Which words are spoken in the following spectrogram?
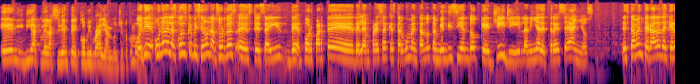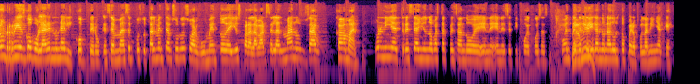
el día del accidente de Kobe Bryant, Don Cheto. ¿Cómo Oye, una de las cosas que me hicieron absurdas, este, Said, de, por parte de, de la empresa que está argumentando también diciendo que Gigi, la niña de 13 años, estaba enterada de que era un riesgo volar en un helicóptero, que se me hace pues totalmente absurdo su argumento de ellos para lavarse las manos. O sea, come on. Una niña de 13 años no va a estar pensando en, en ese tipo de cosas. Puedo entender que digan de un adulto, pero pues la niña qué.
